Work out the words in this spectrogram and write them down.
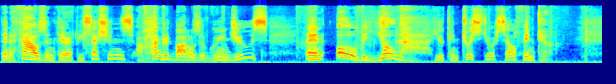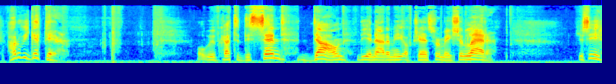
than a thousand therapy sessions, a hundred bottles of green juice, and all the yoga you can twist yourself into. How do we get there? Well, we've got to descend down the anatomy of transformation ladder. You see,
